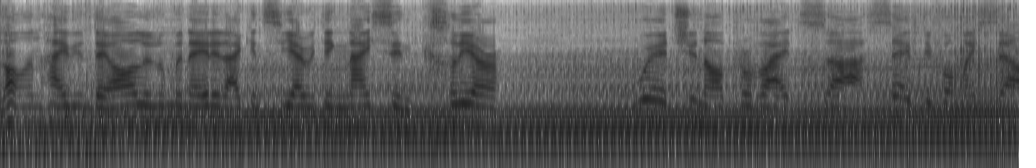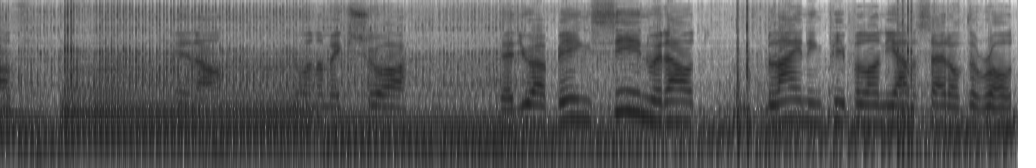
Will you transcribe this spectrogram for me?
low and high beam they're all illuminated. I can see everything nice and clear which you know provides uh, safety for myself. You know you want to make sure that you are being seen without blinding people on the other side of the road.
